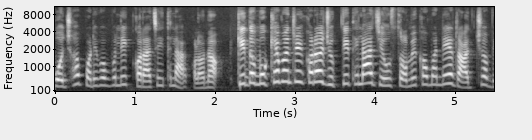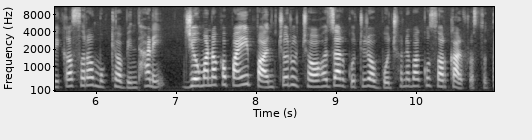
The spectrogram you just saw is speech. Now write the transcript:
ବୋଝ ପଡ଼ିବ ବୋଲି କରାଯାଇଥିଲା ଆକଳନ। କିନ୍ତୁ ମୁଖ୍ୟମନ୍ତ୍ରୀଙ୍କର ଯୁକ୍ତି ଥିଲା ଯେଉଁ ଶ୍ରମିକମାନେ ରାଜ୍ୟ ବିକାଶର ମୁଖ୍ୟ ବିନ୍ଧାଣୀ ଯେଉଁମାନଙ୍କ ପାଇଁ ପାଞ୍ଚରୁ ଛଅ ହଜାର କୋଟିର ବୋଝ ନେବାକୁ ସରକାର ପ୍ରସ୍ତୁତ।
